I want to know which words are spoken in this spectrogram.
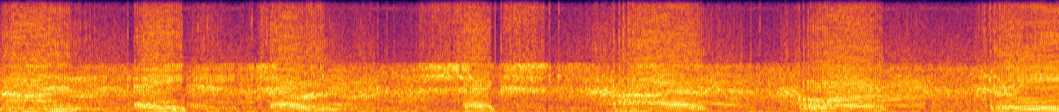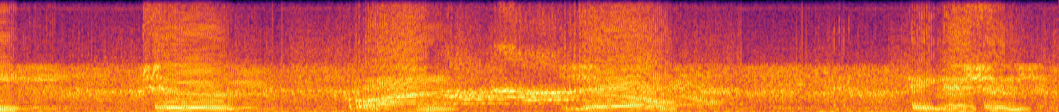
9, 8, 7, 6, 5, 4, 3, 2, 1, 0. Ignition.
